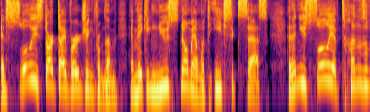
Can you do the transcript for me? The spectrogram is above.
and slowly start diverging from them and making new snowman with each success. And then you slowly have tons of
